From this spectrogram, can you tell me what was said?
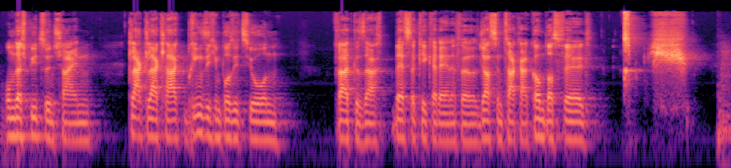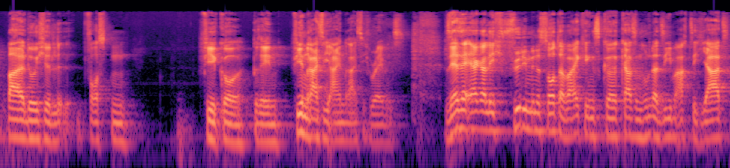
um das Spiel zu entscheiden. Klar, klar, klar, bringen sich in Position gerade gesagt, bester Kicker der NFL, Justin Tucker kommt aufs Feld, Ball durch den Pfosten, Field Goal drehen, 34, 31 Ravens. Sehr, sehr ärgerlich für die Minnesota Vikings, Cousins 187 Yards,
